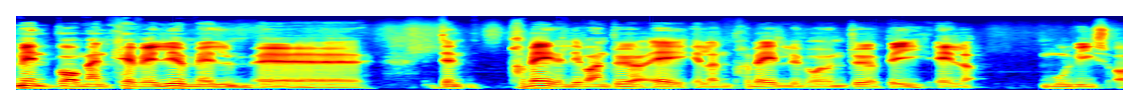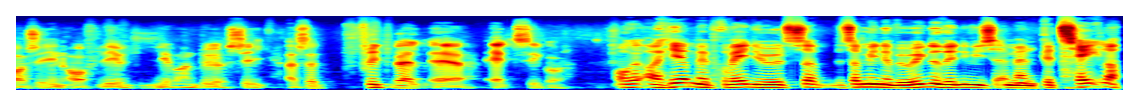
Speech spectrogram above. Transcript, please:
men hvor man kan vælge mellem øh, den private leverandør A eller den private leverandør B, eller muligvis også en offentlig leverandør C. Altså frit valg er altid godt. Og, og her med privat i øvrigt, så, så mener vi jo ikke nødvendigvis, at man betaler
